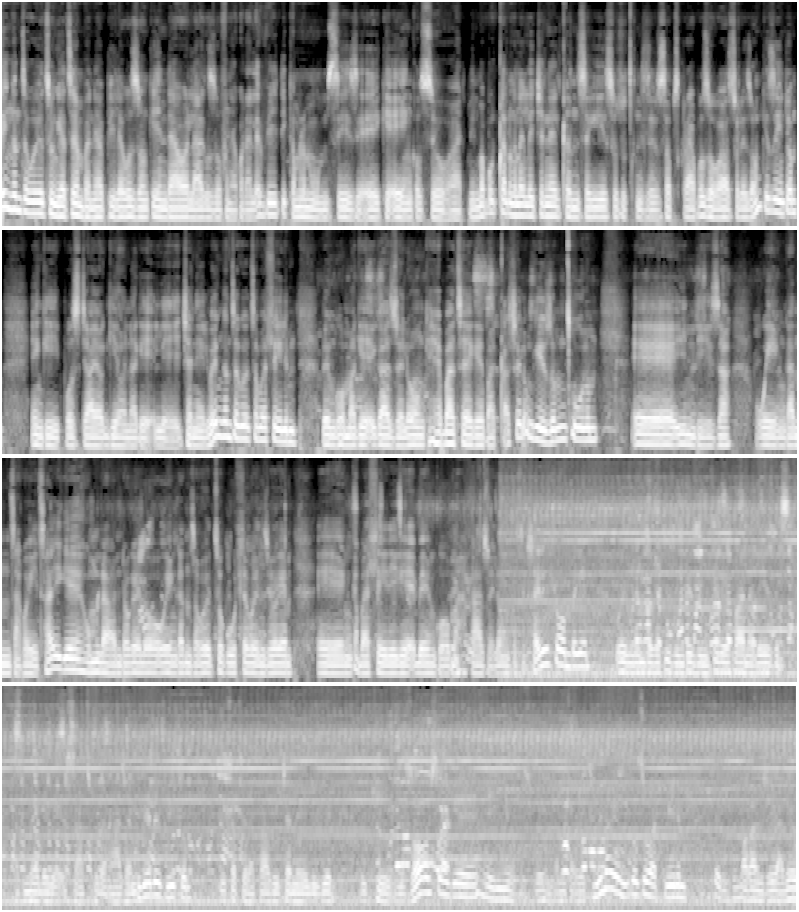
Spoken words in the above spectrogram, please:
Weyingane zakwethu ngiyathemba niyaphila kuzonke indawo la kuzofunya khona le video. Igama lami ngumsizi aka inkosi yowathi mina mabuqala ngale kule channel qinisekisa ukuthi ucinizele subscribe uzokwazi le zonke izinto engiyipostayo kuyona ke le channel. Weyingane zakwethu abahleli bengoma ke kazwe lonke batheke baqashela ungizwe umculo eh indiza weyingane zakwethu hayi ke umlando ke lo weyingane zakwethu kuhle kwenziwe ke eh ngabahleli ke bengoma kazwe lonke sikushayela ihlombe ke weyingane zakwethu izinto ezinhle ke fana lezi akumele-ke sathula ngazo andike le video isabhela phaka kwi-channel-ke ikhevi zoso-ke news wey'ngane zakwethu mina-ke kanje ake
